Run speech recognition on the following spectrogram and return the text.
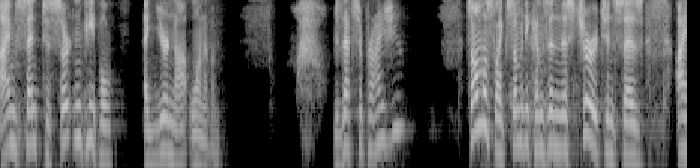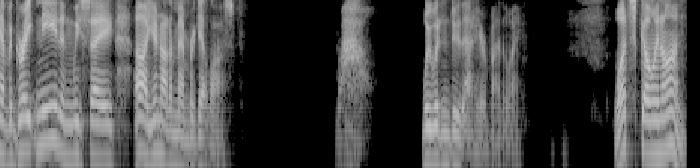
I'm sent to certain people and you're not one of them. Wow. Does that surprise you? It's almost like somebody comes in this church and says, I have a great need. And we say, Oh, you're not a member, get lost. Wow. We wouldn't do that here, by the way. What's going on?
